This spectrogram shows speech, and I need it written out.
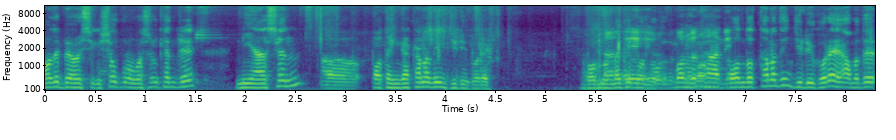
আমাদের ব্যবহারিক চিকিৎসা পুনর্বাসন কেন্দ্রে নিয়ে আসেন পতেঙ্গা থানাধীন জিডি করে। বন্দর? থানাধীন। জিডি করে আমাদের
